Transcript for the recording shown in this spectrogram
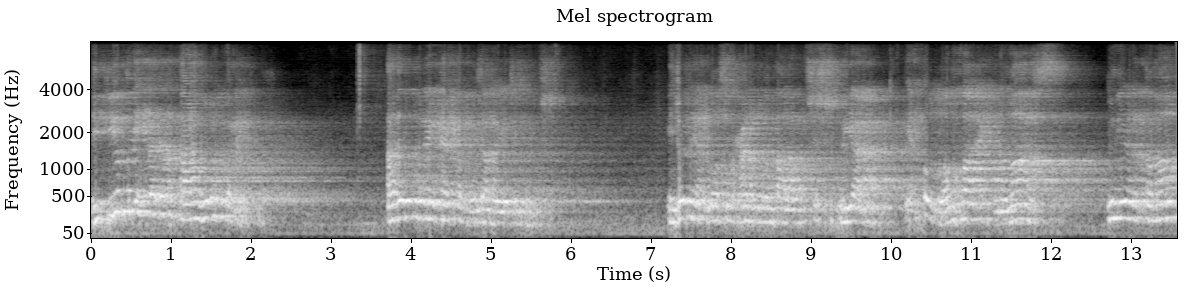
দ্বিতীয়ত এরা যারা তাড়াহুড়ো করে তাদের উপরে এটা একটা বোঝা হয়েছে এই জন্য আল্লাহ সুবহানাহু ওয়া তাআলা বিশেষ শুকরিয়া এত লম্বা এক নামাজ দুনিয়ার तमाम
